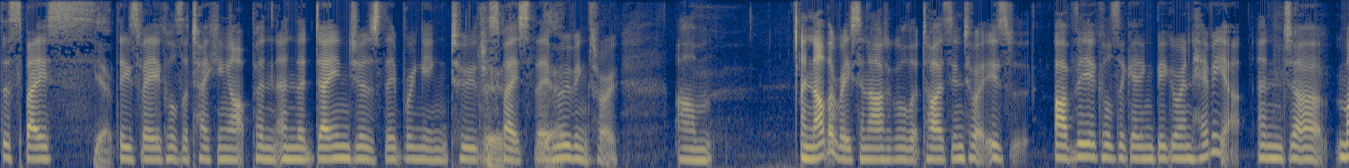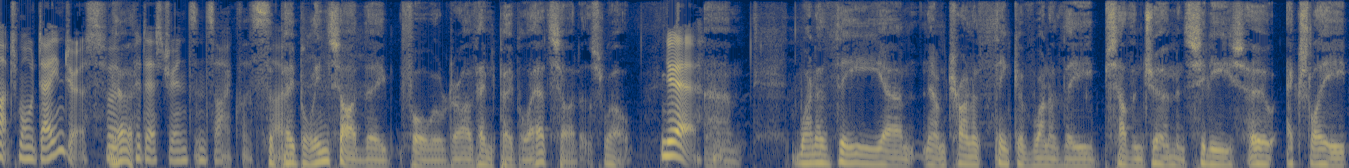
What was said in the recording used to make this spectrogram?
the space Yeah. these vehicles are taking up and, and the dangers they're bringing to the To- space they're moving through. Um, another recent article that ties into it is our vehicles are getting bigger and heavier and uh, much more dangerous for Yeah. pedestrians and cyclists. for So, people inside the four wheel drive and people outside as well. yeah, Um, one of the um, now I'm trying to think of one of the southern German cities who actually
